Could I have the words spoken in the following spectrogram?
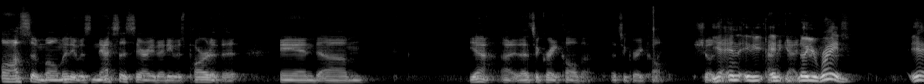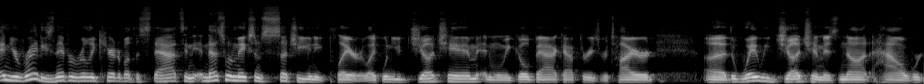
awesome moment. It was necessary that he was part of it, and um, yeah, uh, that's a great call though. That's a great call. Shows Yeah, and, and, and no, you're right. is. Yeah, and you're right. He's never really cared about the stats, and, and that's what makes him such a unique player. Like when you judge him, and when we go back after he's retired, uh, the way we judge him is not how we're,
